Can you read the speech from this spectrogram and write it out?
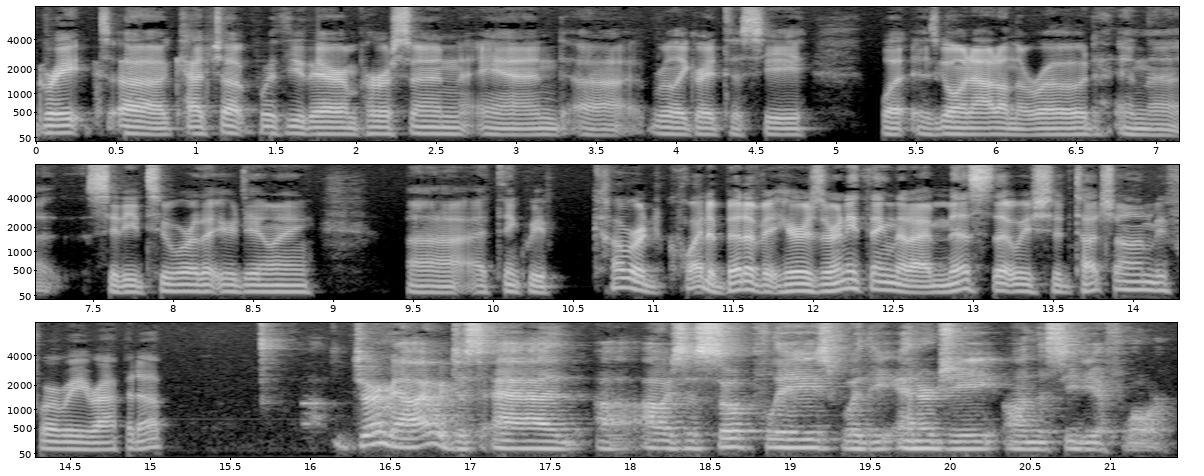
great uh, catch up with you there in person, and uh, really great to see what is going out on the road in the city tour that you're doing. Uh, I think we've covered quite a bit of it here. Is there anything that I missed that we should touch on before we wrap it up? Jeremy, I would just add, uh, I was just so pleased with the energy on the CEDIA floor.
